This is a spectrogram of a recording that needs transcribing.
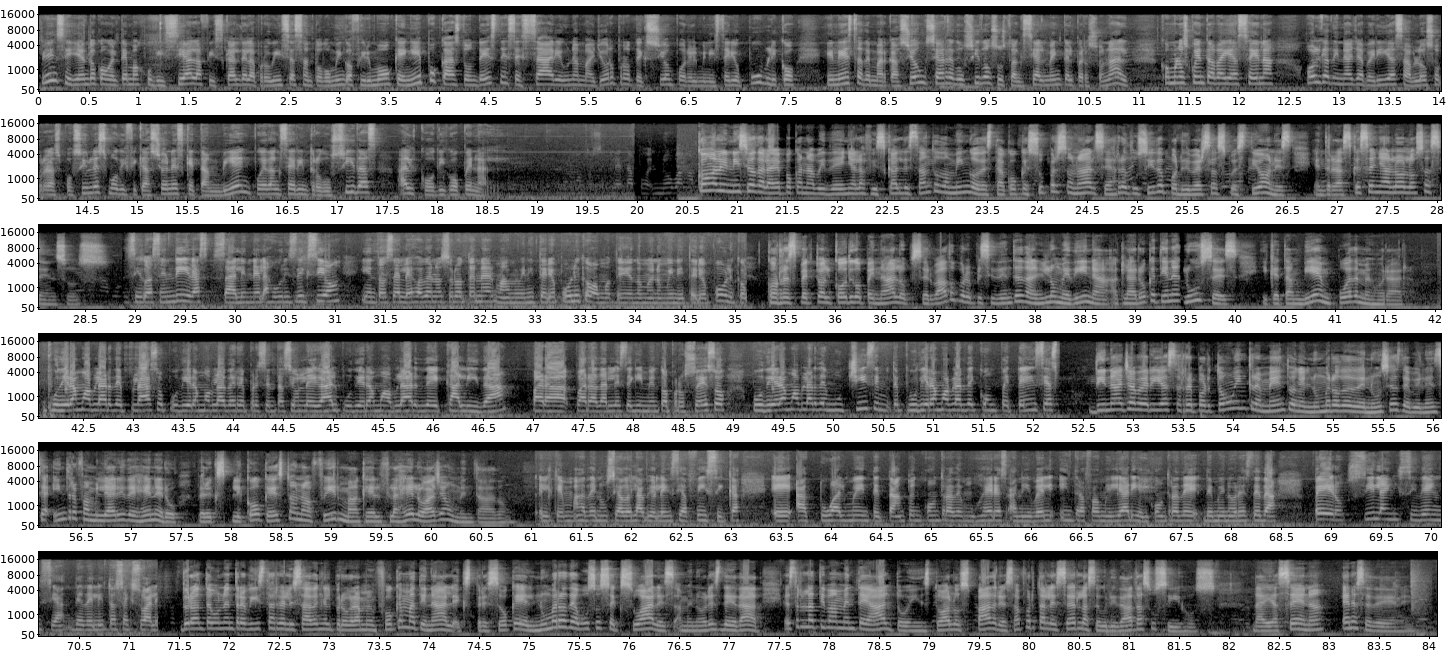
Bien, siguiendo con el tema judicial, la fiscal de la provincia de Santo Domingo afirmó que en épocas donde es necesaria una mayor protección por el Ministerio Público, en esta demarcación se ha reducido sustancialmente el personal. Como nos cuenta Daya Sena, Olga Dinaya Verías habló sobre las posibles modificaciones que también puedan ser introducidas al Código Penal. Con el inicio de la época navideña, la fiscal de Santo Domingo destacó que su personal se ha reducido por diversas cuestiones, entre las que señaló los ascensos. Han sido ascendidas, salen de la jurisdicción y entonces lejos de nosotros tener más ministerio público, vamos teniendo menos ministerio público. Con respecto al Código Penal observado por el presidente Danilo Medina, aclaró que tiene luces y que también puede mejorar. Pudiéramos hablar de plazo, pudiéramos hablar de representación legal, pudiéramos hablar de calidad para, para darle seguimiento a procesos, pudiéramos hablar de muchísimo, pudiéramos hablar de competencias. Dinaya Verías reportó un incremento en el número de denuncias de violencia intrafamiliar y de género, pero explicó que esto no afirma que el flagelo haya aumentado. El que más ha denunciado es la violencia física eh, actualmente, tanto en contra de mujeres a nivel intrafamiliar y en contra de, de menores de edad, pero sí la incidencia de delitos sexuales. Durante una entrevista realizada en el programa Enfoque Matinal, expresó que el número de abusos sexuales a de edad es relativamente alto e instó a los padres a fortalecer la seguridad a sus hijos. Daya Sena, NCDN.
